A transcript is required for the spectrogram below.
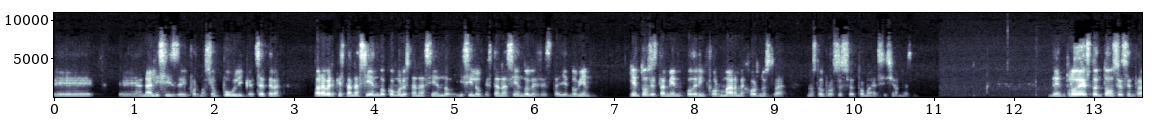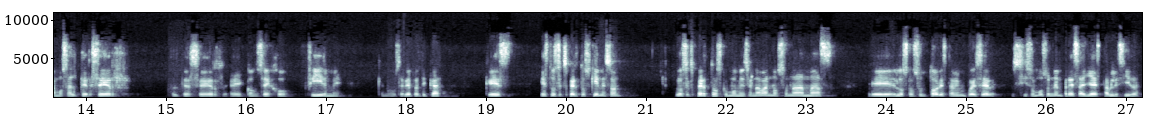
eh, análisis de información pública, etcétera, para ver qué están haciendo, cómo lo están haciendo y si lo que están haciendo les está yendo bien. Y entonces también poder informar mejor nuestro proceso de toma de decisiones. Dentro de esto, entonces, entramos al tercer, al tercer eh, consejo firme que me gustaría platicar, que es estos expertos, ¿quiénes son? Los expertos, como mencionaba, no son nada más eh, los consultores, también puede ser, si somos una empresa ya establecida,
